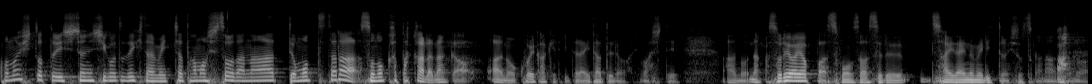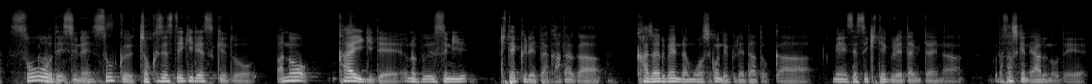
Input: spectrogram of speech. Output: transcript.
この人と一緒に仕事できたらめっちゃ楽しそうだなって思ってたらその方からなんかあの声かけていただいたというのがありましてあのなんかそれはやっぱスポンサーする最大のメリットの一つかなというのはそうですね。す。すごく直接的ですけどあの会議であのブースに来てくれた方がカジュアルベンダー申し込んでくれたとか面接来てくれたみたいな確かにあるので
